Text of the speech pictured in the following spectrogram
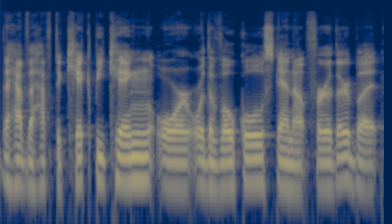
they have to have to kick be king or or the vocal stand out further, but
